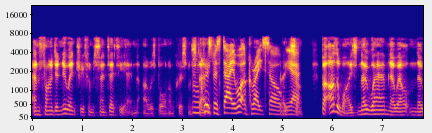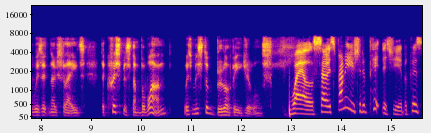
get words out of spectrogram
and find a new entry from Saint Etienne. I was born on Christmas On Day. Christmas Day, what a great song. Great yeah. song. But otherwise, no Wham, no Elton, no Wizzard, no Slades. The Christmas number one was Mr. Blobby Jules. Well, so it's funny you should have picked this year because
